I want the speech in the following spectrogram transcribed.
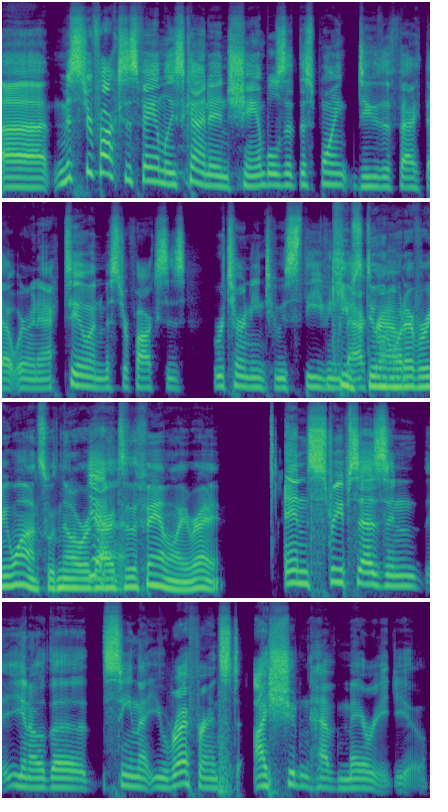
Uh, Mr. Fox's family's kind of in shambles at this point due to the fact that we're in Act Two and Mr. Fox is returning to his thieving Keeps doing whatever he wants with no regard Yeah. to the family, right? And Streep says in you know the scene that you referenced, I shouldn't have married you,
